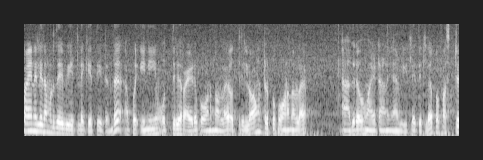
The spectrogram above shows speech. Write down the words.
ഫൈനലി നമ്മളിത് വീട്ടിലേക്ക് എത്തിയിട്ടുണ്ട്. അപ്പോൾ ഇനിയും ഒത്തിരി റൈഡ് പോകണം എന്നുള്ള ഒത്തിരി ലോങ് ട്രിപ്പ് പോകണം എന്നുള്ള ആഗ്രഹവുമായിട്ടാണ് ഞാൻ വീട്ടിലെത്തിയിട്ടുള്ളത്. അപ്പോൾ ഫസ്റ്റ്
